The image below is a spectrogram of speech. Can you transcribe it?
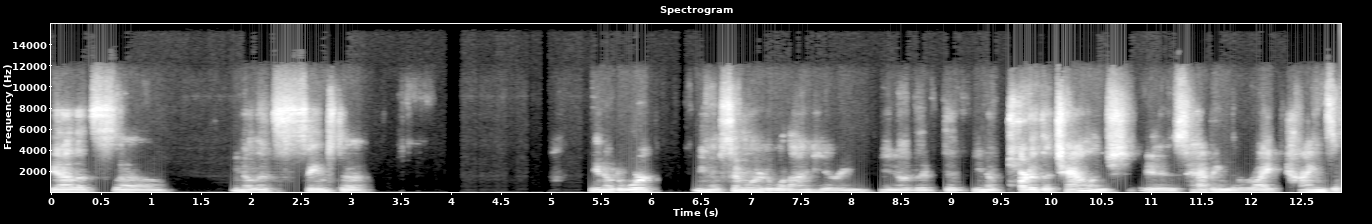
Yeah, that's uh, you know that seems to you know to work you know similar to what I'm hearing. You know that that you know part of the challenge is having the right kinds of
